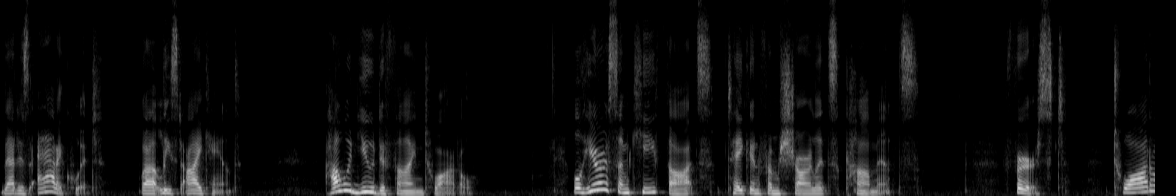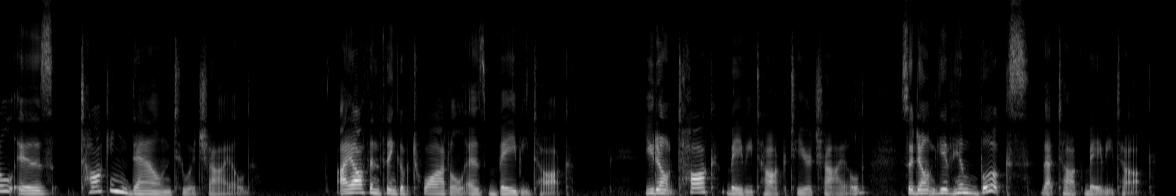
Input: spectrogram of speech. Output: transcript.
that is adequate well, at least I can't. How would you define twaddle? Well, here are some key thoughts taken from Charlotte's comments. First, twaddle is talking down to a child. I often think of twaddle as baby talk. You don't talk baby talk to your child, so don't give him books that talk baby talk.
